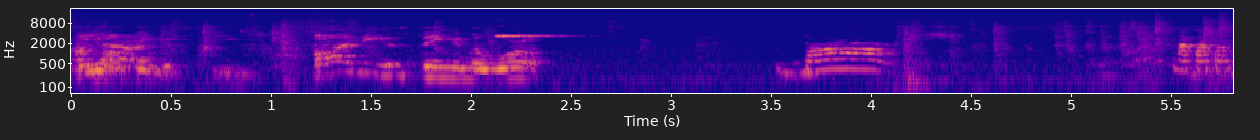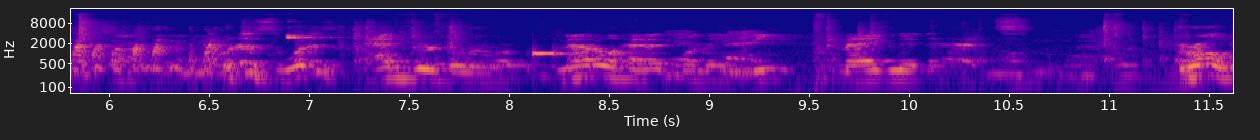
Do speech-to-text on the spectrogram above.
And y'all think it's the funniest thing in the world. What is what is Edgar doing? Metalhead when they meet magnet heads. Bro,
